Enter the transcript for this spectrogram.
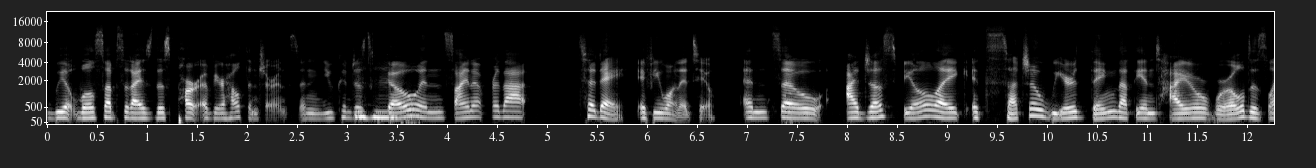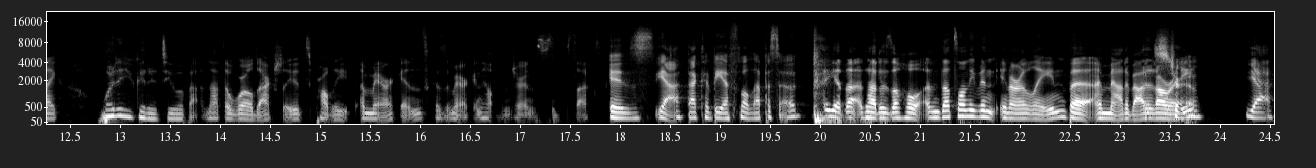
we'll, we'll subsidize this part of your health insurance. And you can just Mhm. go and sign up for that today if you wanted to. And so I just feel like it's such a weird thing that the entire world is like, what are you going to do about not the world actually it's probably americans because american health insurance sucks Is yeah, that could be a full episode. yeah that, that is a whole and that's not even in our lane but i'm mad about it already true. Yeah.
